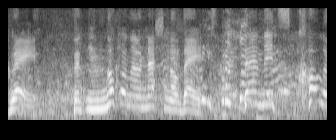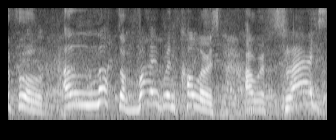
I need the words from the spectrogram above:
grey. But not on our national day. Then it's colorful, a lot of vibrant colors. Our flags,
